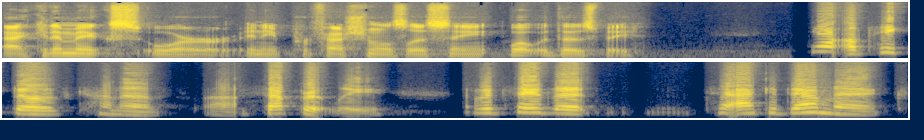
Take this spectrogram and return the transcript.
academics or any professionals listening, what would those be? Yeah, I'll take those kind of uh, separately. I would say that to academics,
